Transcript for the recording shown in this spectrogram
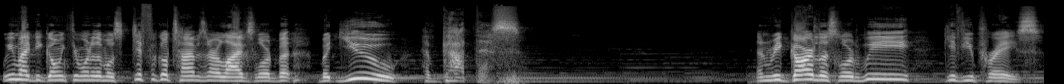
We might be going through one of the most difficult times in our lives, Lord, but, but you have got this. And regardless, Lord, we give you praise.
